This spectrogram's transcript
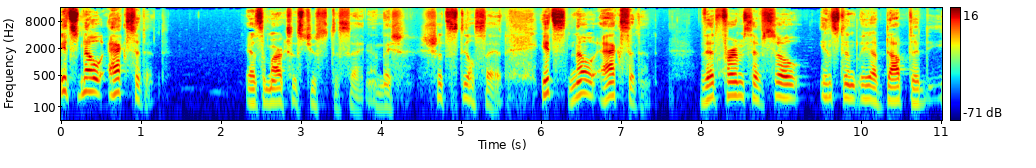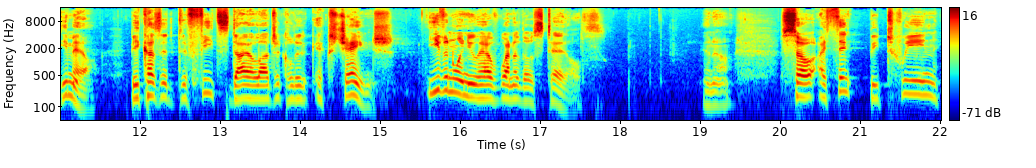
It's no accident, as the Marxists used to say, and they sh- should still say it. It's no accident that firms have so instantly adopted email because it defeats dialogical exchange, even when you have one of those tails. You know? So I think between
